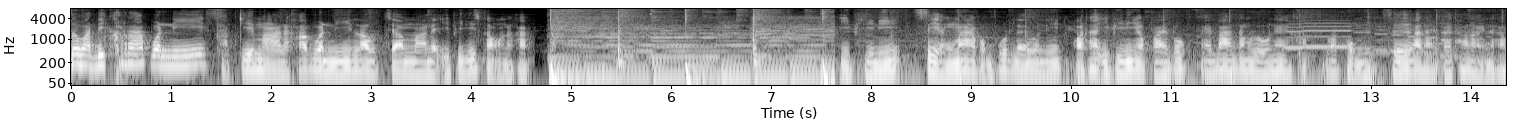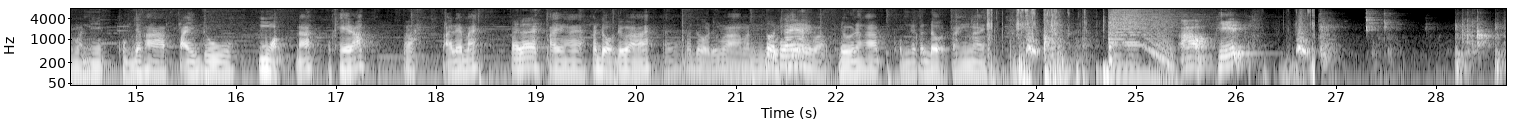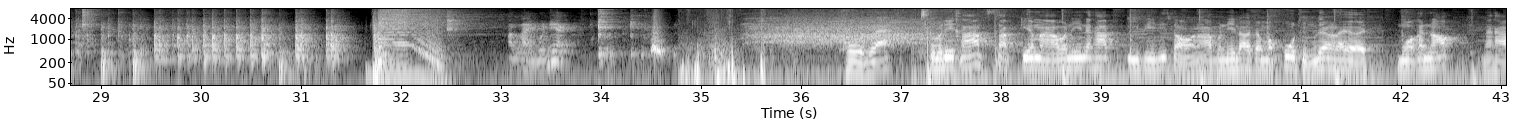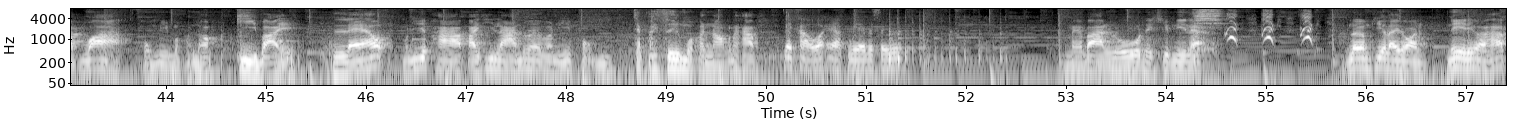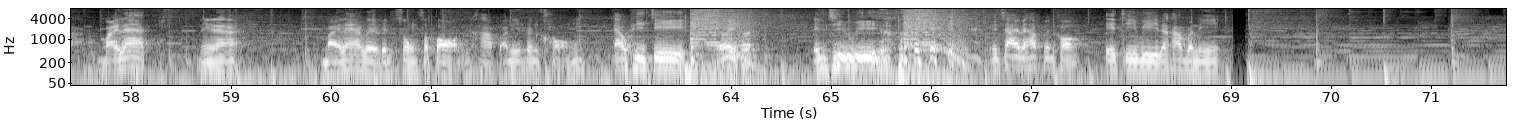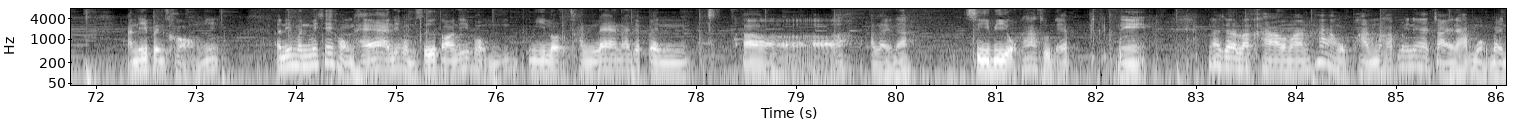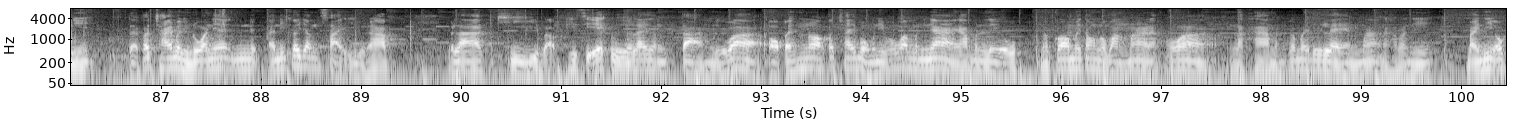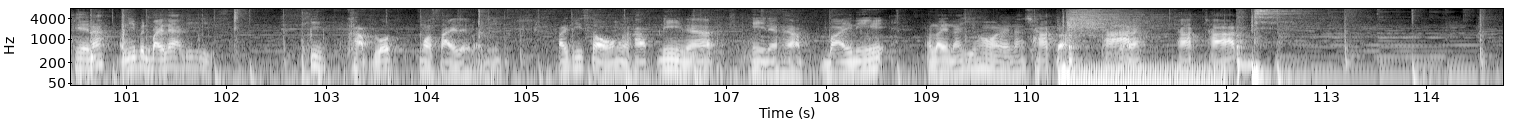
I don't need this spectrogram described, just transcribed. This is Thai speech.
สวัสดีครับ วันนี้สับเกียร์มานะครับ วันนี้เราจะมาใน EP ที่ 2 นะครับ EP นี้เสี่ยงมากผมพูดเลยวันนี้ เพราะถ้า EP นี้ออกไปปุ๊บแม่บ้านต้องรู้แน่ครับ ว่าผมซื้ออะไรไปเท่าไหร่นะครับ วันนี้ผมจะพาไปดูหมวกนะ โอเคเนาะไปไปเลยไหมไปเลย ไปยังไงอะกระโดดดีกว่าไหมเออกระโดดดีกว่ามันโดดไงอะ เท่กว่าดูนะครับ ผมจะกระโดดไปข้างในอ้าวพิษะไรวะเนี่ย ถูกแล้ว สวัสดีครับ สับเกียร์หมาวันนี้นะครับ EP ที่ 2 นะครับ วันนี้เราจะมาพูดถึงเรื่องอะไรเอ่ย หมวกกันน็อกนะครับ ว่าผมมีหมวกกันน็อกกี่ใบ แล้ววันนี้จะพาไปที่ร้านด้วย วันนี้ผมจะไปซื้อหมวกกันน็อกนะครับ ได้ข่าวว่าแอบเมียไปซื้อ แม่บ้านรู้ในคลิปนี้แหละ เริ่มที่อะไรก่อน นี่ดีกว่าครับ ใบแรก นี่นะฮะ ใบแรกเลยเป็นทรงสปอร์ตนะครับ อันนี้เป็นของ LPG เฮ้ย NGV ไม่ใช่นะครับ เป็นของ AGV นะครับวันนี้ อันนี้เป็นของ อันนี้มันไม่ใช่ของแท้ อันนี้ผมซื้อตอนที่ผมมีรถคันแรกน่าจะเป็นเอ่ออะไรนะ CB 650F นี่ น่าจะราคาประมาณ 5 6 พันครับ ไม่แน่ใจนะครับหมวกใบนี้ แต่ก็ใช้มาถึงทุกวันนี้ อันนี้ก็ยังใส่อยู่นะครับ เวลาขี่แบบ PCX หรืออะไรต่างๆ หรือว่าออกไปข้างนอกก็ใช้หมวกใบนี้เพราะว่ามันง่ายครับมันเร็ว แล้วก็ไม่ต้องระวังมากนะเพราะว่าราคามันก็ไม่ได้แรงมากนะครับอันนี้ใบนี้โอเคนะ อันนี้เป็นใบแรกที่ที่ขับรถมอไซค์เลยแบบนี้ใบที่2เหรอครับ นี่นะฮะนี่นะครับ ใบนี้อะไรนะยี่ห้ออะไรนะชักเหรอชาร์กใไหมชักชาร์ก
